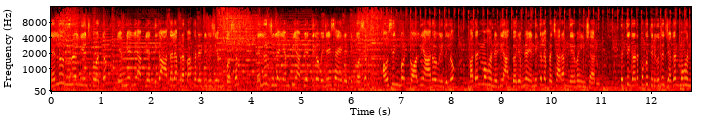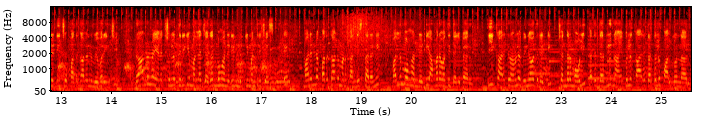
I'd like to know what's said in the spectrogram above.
నెల్లూరు రూరల్ నియోజకవర్గం ఎమ్మెల్యే అభ్యర్థిగా ఆదాల ప్రభాకర్ రెడ్డి విజయం కోసం నెల్లూరు జిల్లా ఎంపీ అభ్యర్థిగా విజయసాయి రెడ్డి కోసం హౌసింగ్ బోర్డ్ కాలనీ ఆరో వీధిలో మదన్మోహన్ రెడ్డి ఆధ్వర్యంలో ఎన్నికల ప్రచారం నిర్వహించారు. ప్రతి గడపకు తిరుగుతూ జగన్మోహన్ రెడ్డి ఇచ్చే పథకాలను వివరించి రానున్న ఎలక్షన్లో తిరిగి మళ్ళా జగన్మోహన్ రెడ్డిని ముఖ్యమంత్రి చేసుకుంటే మరెన్నో పథకాలు మనకు అందిస్తారని మల్లుమోహన్ రెడ్డి అమరావతి తెలిపారు. ఈ కార్యక్రమంలో వినోద్ రెడ్డి చంద్రమౌళి తదితరులు నాయకులు కార్యకర్తలు పాల్గొన్నారు.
